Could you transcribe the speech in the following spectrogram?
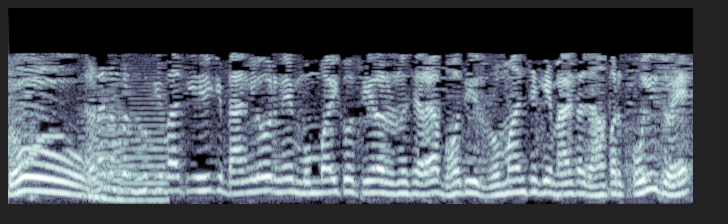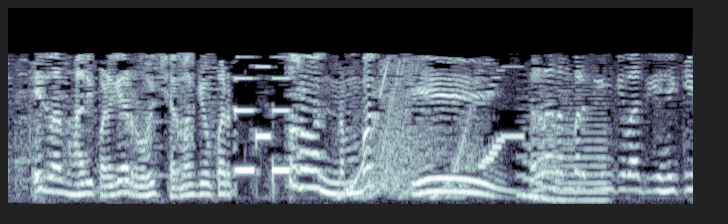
दो। तगड़ा नंबर दो की बात ये है कि बैंगलोर ने मुंबई को तेरह रनों से हराया। बहुत ही रोमांचक ये मैच था जहाँ पर कोहली जो है इस बार भारी पड़ गया रोहित शर्मा के ऊपर। नंबर तीन। नंबर तीन की बात ये है कि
